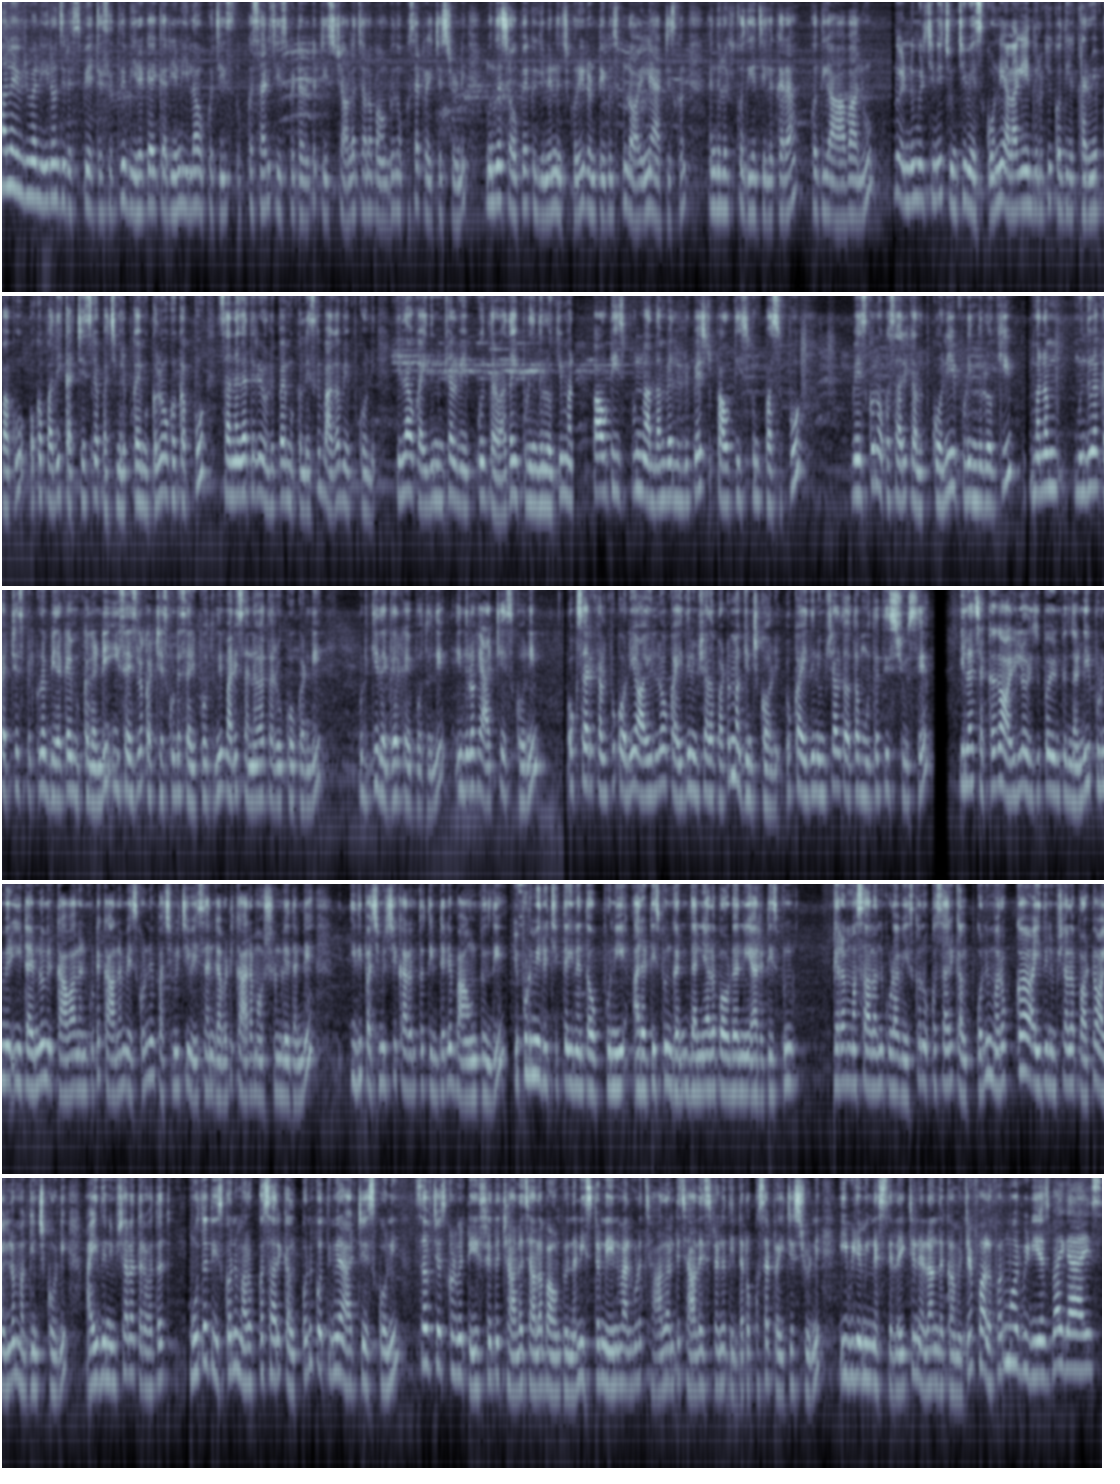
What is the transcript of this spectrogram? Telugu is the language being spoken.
హలో ఎవ్రీవన్ ఈ రోజు రెసిపీ వచ్చేసి బీరకాయ కర్రీ అండి. ఇలా ఒక్క చేసి ఒక్కసారి చేసి పెట్టారంటే టేస్ట్ చాలా చాలా బాగుంటుంది. ఒక్కసారి ట్రై చేసి చూడండి. ముందుగా స్టవ్ పై ఒక గిన్నె ఉంచుకొని రెండు టేబుల్ స్పూన్ ఆయిల్ని యాడ్ చేసుకొని అందులోకి కొద్దిగా జీలకర్ర కొద్దిగా ఆవాలు ఇప్పుడు ఎండుమిర్చిని చుంచి వేసుకోండి. అలాగే ఇందులోకి కొద్దిగా కరివేపాకు ఒక పది కట్ చేసిన పచ్చిమిరపకాయ ముక్కలు ఒక కప్పు సన్నగా తరిగిన ఉల్లిపాయ ముక్కలు వేసుకొని బాగా వేపుకోండి. ఇలా ఒక ఐదు నిమిషాలు వేపుకున్న తర్వాత ఇప్పుడు ఇందులోకి మన పావు టీ స్పూన్ అల్లం వెల్లుల్లి పేస్ట్ పావు టీ స్పూన్ పసుపు వేసుకొని ఒకసారి కలుపుకొని ఇప్పుడు ఇందులోకి మనం ముందుగా కట్ చేసి పెట్టుకున్న బీరకాయ ముక్కలండి. ఈ సైజులో కట్ చేసుకుంటే సరిపోతుంది. మరీ సన్నగా తరుగుకోకండి ఉడికి దగ్గరికి అయిపోతుంది. ఇందులోకి యాడ్ చేసుకొని ఒకసారి కలుపుకొని ఆయిల్లో ఒక ఐదు నిమిషాల పాటు మగ్గించుకోవాలి. ఒక ఐదు నిమిషాల తర్వాత మూత తీసి చూస్తే ఇలా చక్కగా ఆయిల్లో ఉడికిపోయి ఉంటుందండి. ఇప్పుడు మీరు ఈ టైంలో మీరు కావాలనుకుంటే కారం వేసుకోండి నేను పచ్చిమిర్చి వేసాను కాబట్టి కారం అవసరం లేదండి. ఇది పచ్చిమిర్చి కారంతో తింటేనే బాగుంటుంది. ఇప్పుడు మీ రుచికి తగినంత ఉప్పుని అర టీ స్పూన్ ధనియాల పౌడర్ని అర టీ స్పూన్ గరం మసాలాను కూడా వేసుకొని ఒకసారి కలుపుకొని మరొక ఐదు నిమిషాల పాటు ఆయిల్లో మగ్గించుకోండి. ఐదు నిమిషాల తర్వాత మూత తీసుకొని మరొకసారి కలుపుకొని కొత్తిమీర యాడ్ చేసుకొని సర్వ్ చేసుకోవడమే టేస్ట్ అయితే చాలా చాలా బాగుంటుందని ఇష్టం లేని వాళ్ళు కూడా చాలా అంటే చాలా ఇష్టంగా తింటారు. ఒక్కసారి ట్రై చేసి చూడండి. ఈ వీడియో మీకు నచ్చితే లైక్ చేయండి ఎలా ఉందో కామెంట్ చేయండి. Follow for more videos bye guys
